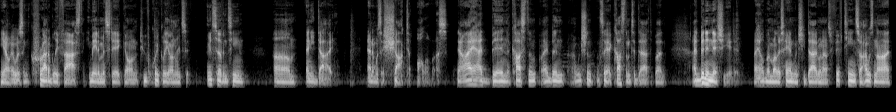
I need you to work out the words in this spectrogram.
You know, it was incredibly fast. He made a mistake going too quickly on Route, Route 17, um, and he died. And it was a shock to all of us. Now, I had been accustomed, I had been, I shouldn't say accustomed to death, but I'd been initiated. I held my mother's hand when she died when I was 15, so I was not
